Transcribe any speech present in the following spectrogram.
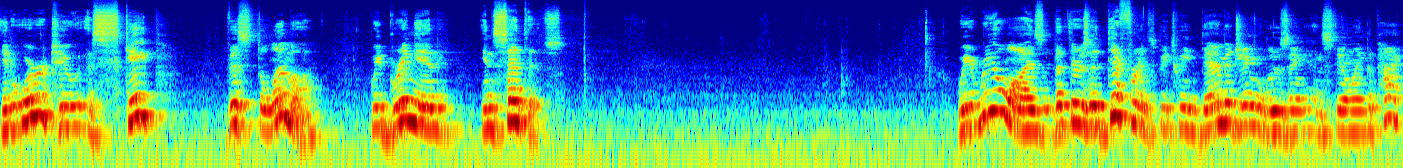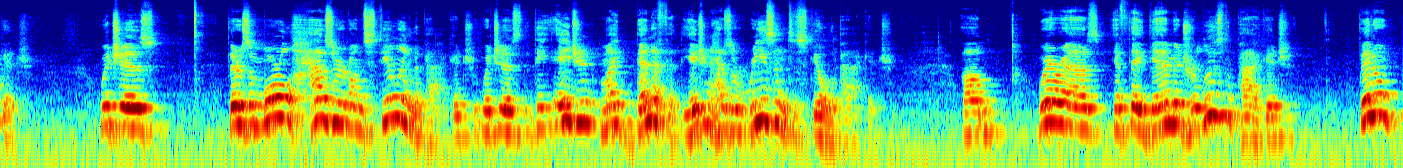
in order to escape this dilemma, we bring in incentives. We realize that there's a difference between damaging, losing, and stealing the package, which is there's a moral hazard on stealing the package, which is the agent might benefit. The agent has a reason to steal the package. Um, whereas if they damage or lose the package, they don't,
